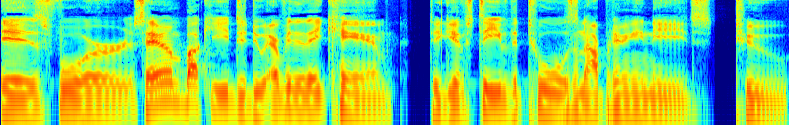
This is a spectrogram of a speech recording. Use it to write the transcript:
is for Sam and Bucky to do everything they can to give Steve the tools and opportunity he needs to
